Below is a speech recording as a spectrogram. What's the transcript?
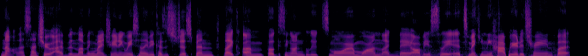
no, that's not true. I've been loving my training recently because it's just been like um focusing on glutes more, more on leg day. Obviously, it's making me happier to train. But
